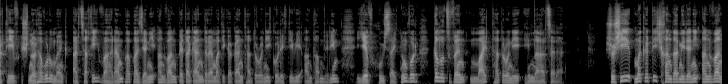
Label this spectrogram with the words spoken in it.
արդիվ շնորհավորում ենք Արցախի Վահրամ Փափազյանի անվան պետական դրամատիկական թատրոնի կոլեկտիվի անդամներին եւ հույսայտնում, որ կլուծվեն մայր թատրոնի հիմնահարցերը։ Շուշի Մկրտիչ Խանդամիրյանի անվան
